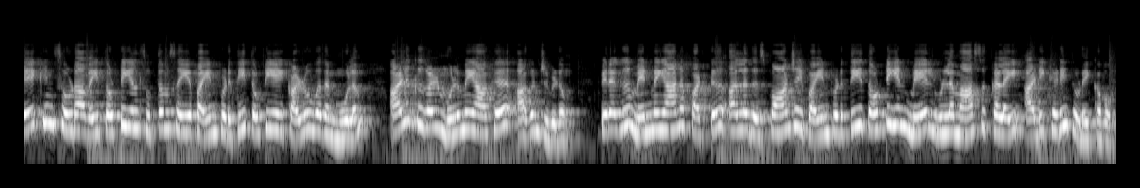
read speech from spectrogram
பேக்கிங் சோடாவை தொட்டியில் சுத்தம் செய்ய பயன்படுத்தி தொட்டியை கழுவுவதன் மூலம் அழுக்குகள் முழுமையாக அகன்றுவிடும். பிறகு மென்மையான பட்டு அல்லது ஸ்பாஞ்சை பயன்படுத்தி தொட்டியின் மேல் உள்ள மாசுக்களை அடிக்கடி துடைக்கவும்.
